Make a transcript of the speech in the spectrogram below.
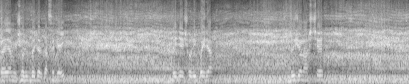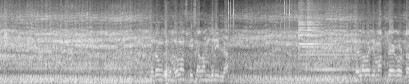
তাই আমি শরীফ ভাইদের কাছে যাই। এই যে শরীফ ভাইরা। দুইজন আসছে। মোটামুটি ভালো মাছ পেয়েছে, আলহামদুলিল্লাহ। বেলা বাজে মাত্র এগারোটা।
